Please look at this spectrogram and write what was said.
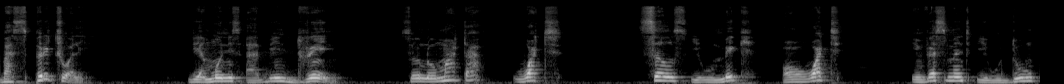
but spiritually, their monies are being drained. So, no matter what sales you will make or what investment you will do,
